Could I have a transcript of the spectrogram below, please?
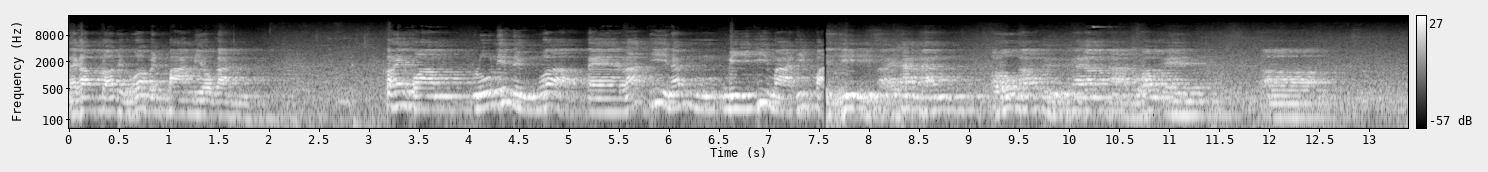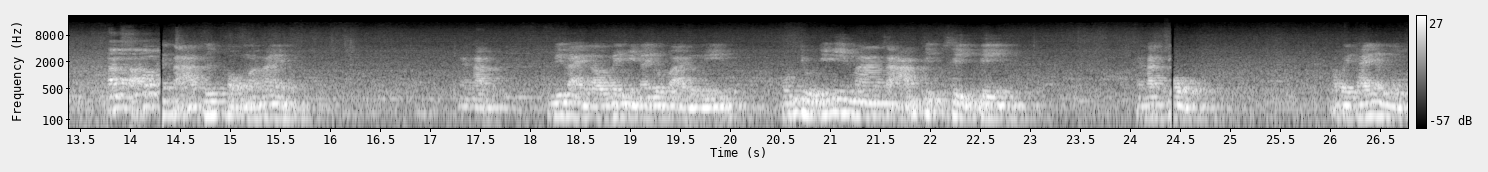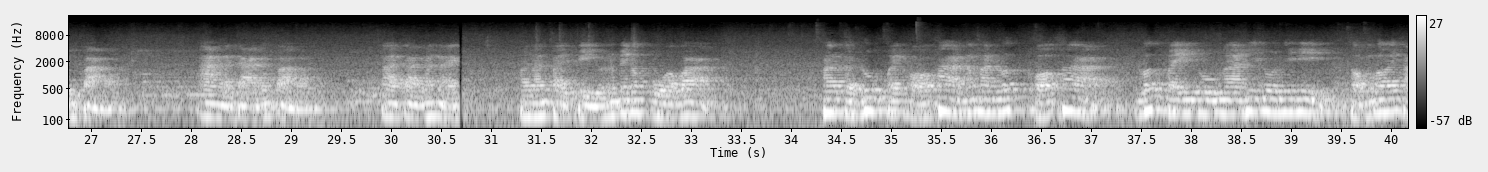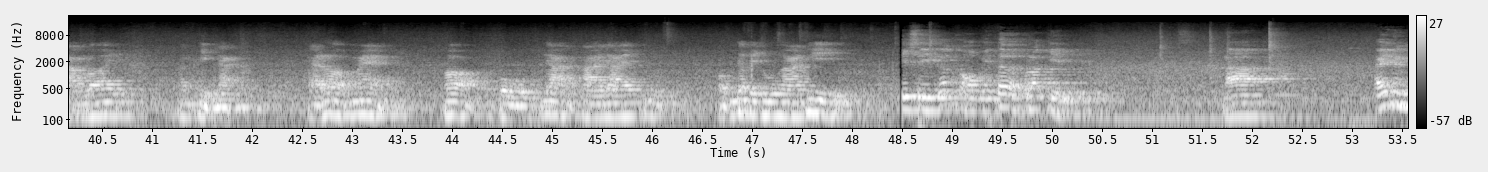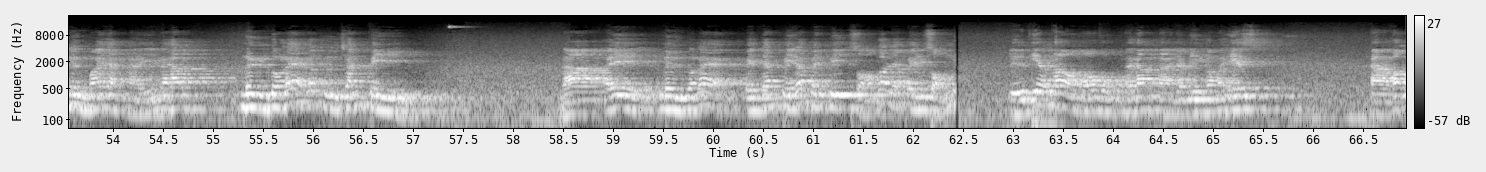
นะครับ เราถือว่าเป็นปางเดียวกัน ก็ให้ความรู้นิดหนึ่งว่าแต่ละที่นั้นมีที่มาที่ไปที่สายท่านนั้นเคารพนับถือนะครับอ่าถือว่าเป็นนักศึกษาก็นักศึกษาซื้อของมาให้ วิไลเราไม่มีนโยบายตรงนี้ ผมอยู่ที่นี่มาสามสิบสี่ปีนะครับโเอาไปใช้อย่างอื่นหรือเปล่า อ้างอาจารย์หรือเปล่า ถ้าอาจารย์ท่านไหน เพราะนั้นไปปีมันไม่ต้องกลัวว่า ถ้าเกิดลูกไปขอค่าน้ำมันรถขอค่ารถไปดูงานที่โน่นที่นี่สองร้อยสามร้อยมันผิดนะแต่รอบแม่พ่อปู่ย่าตายาย ผมจะไปดูงานที่ PC ก็คอมพิวเตอร์ธุรกิจนะไอ้หนึ่งหนึ่งมาจากไหนนะครับหนึ่งตัวแรกก็คือชั้นปีนะไอ้หนึ่งตัวแรกเป็นชั้นปีแล้วเป็นปีสองก็จะเป็นสองหรือเทียบเท่ามหกนะครับอาจจะมีคำว่า S อ่าเข้า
